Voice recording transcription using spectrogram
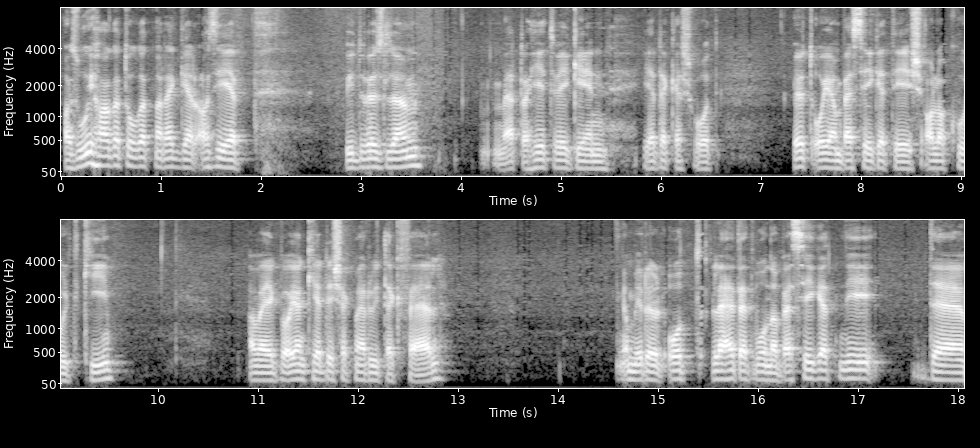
Az új hallgatókat ma reggel azért üdvözlöm, mert a hétvégén érdekes volt, öt olyan beszélgetés alakult ki, amelyekben olyan kérdések merültek fel, amiről ott lehetett volna beszélgetni, de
